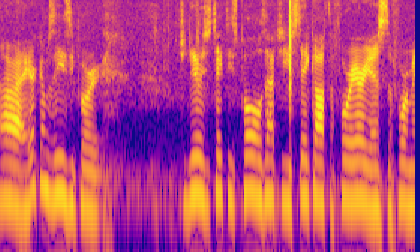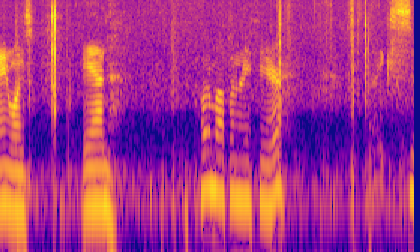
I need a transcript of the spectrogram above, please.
All right, here comes the easy part. What you do is you take these poles after you stake off the four areas, the four main ones, and put them up underneath here, like so.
